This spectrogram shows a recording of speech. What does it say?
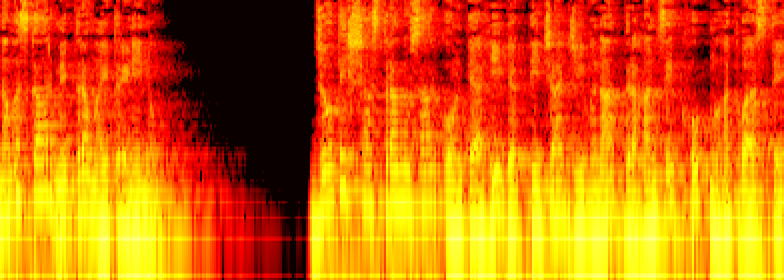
नमस्कार मित्र मैत्रिणींनो. ज्योतिषशास्त्रानुसार कोणत्याही व्यक्तीच्या जीवनात ग्रहांचे खूप महत्त्व असते.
